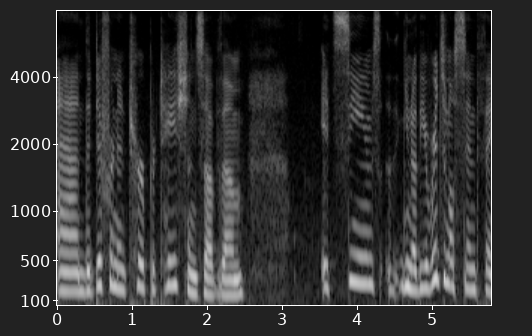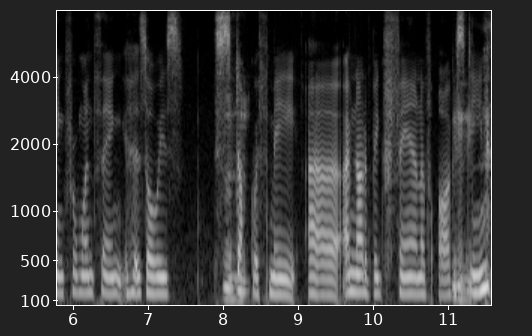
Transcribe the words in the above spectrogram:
and the different interpretations of them, it seems, you know, the original sin thing, for one thing, has always stuck with me. Uh, I'm not a big fan of hmm Augustine,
